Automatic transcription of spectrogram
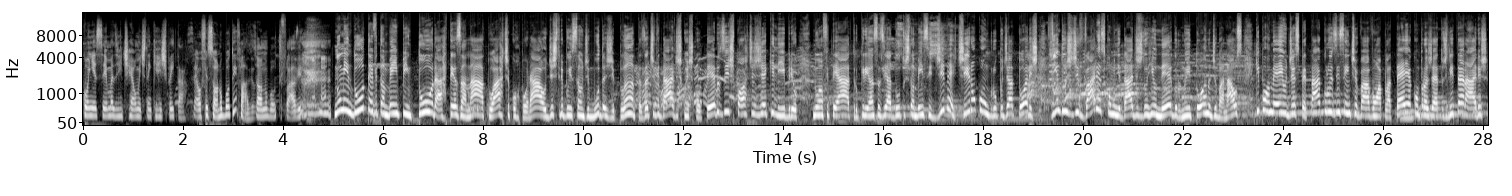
conhecer, mas a gente realmente tem que respeitar. Selfie só no boto inflável. Só no boto inflável. no Mindu teve também pintura, artesanato, arte corporal, distribuição de mudas de plantas, atividades com escoteiros e esportes de equilíbrio. No anfiteatro, crianças e adultos também se divertiram com um grupo de atores vindos de várias comunidades do Rio Negro, no entorno de Manaus, que, por meio de espetáculos, incentivavam a plateia com projetos literários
